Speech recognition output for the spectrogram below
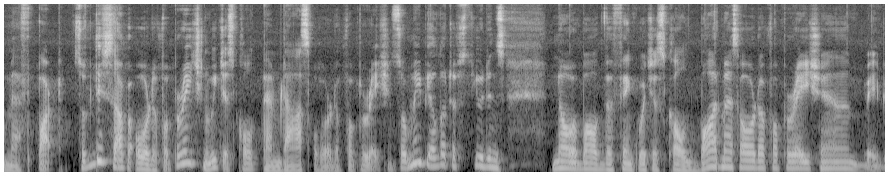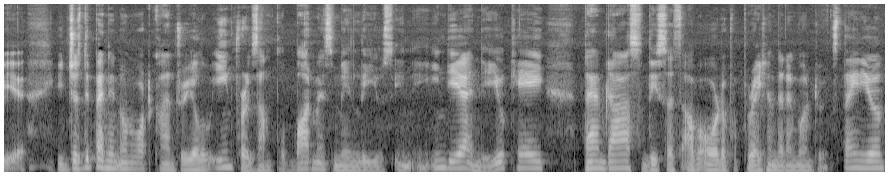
math part. So this is our order of operation, which is called PEMDAS order of operation. So maybe a lot of students know about the thing which is called BODMAS order of operation. Maybe uh, it just depending on what country you're in. For example, BODMAS mainly used in India and the UK. PEMDAS, this is our order of operation that I'm going to explain you.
